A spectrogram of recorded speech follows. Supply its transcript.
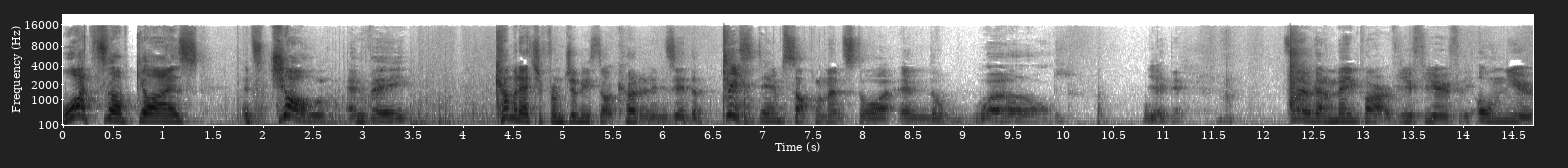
What's up, guys? It's Joel And Vee, coming at you from gymeez.co.nz, the best damn supplement store in the world. We'll Yeah. Today we've got a main part review for you for the all new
